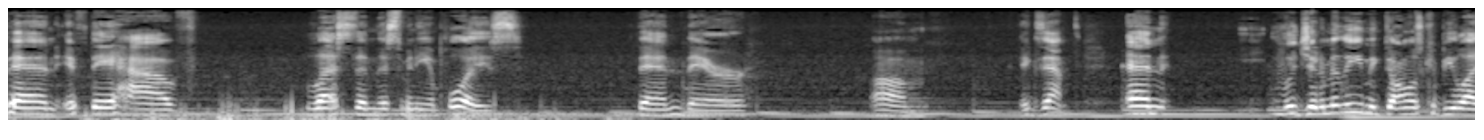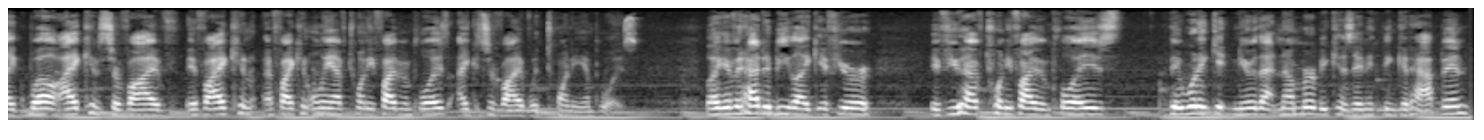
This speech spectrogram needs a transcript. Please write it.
then if they have less than this many employees, then they're um, exempt. And legitimately, McDonald's could be like, well, I can survive if I can if I can only have 25 employees, I can survive with 20 employees. Like if it had to be like if you're if you have 25 employees, they wouldn't get near that number because anything could happen.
